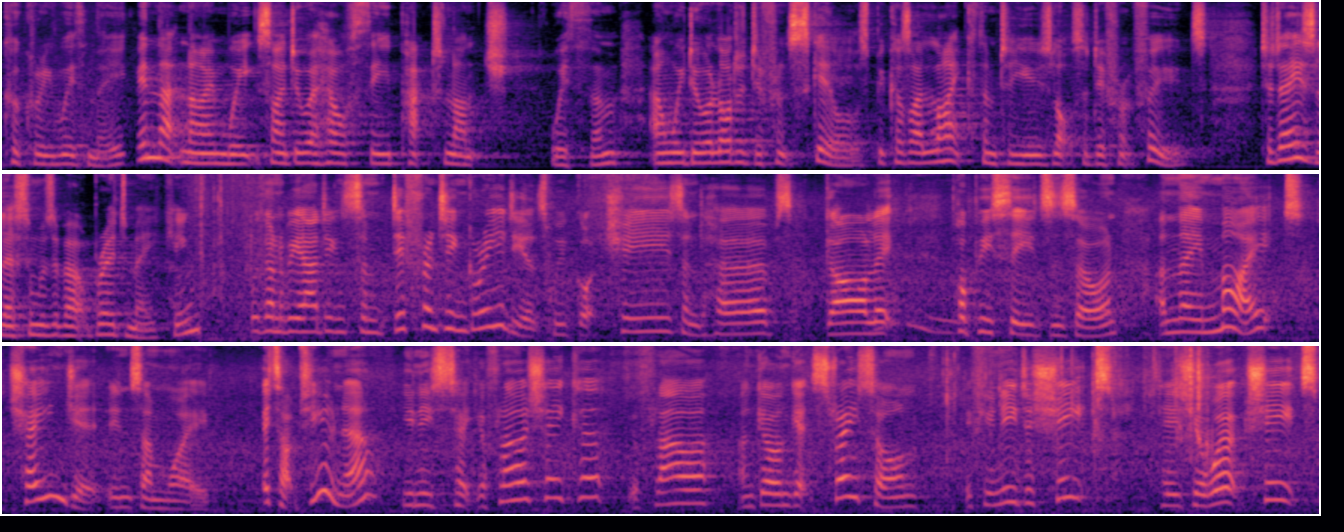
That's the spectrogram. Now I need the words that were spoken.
cookery with me. In that nine weeks I do a healthy packed lunch with them and we do a lot of different skills because I like them to use lots of different foods. Today's lesson was about bread making. We're going to be adding some different ingredients. We've got cheese and herbs, garlic, poppy seeds and so on, and they might change it in some way. It's up to you now. You need to take your flour shaker, your flour, and go and get straight on. If you need a sheet, here's your worksheet.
